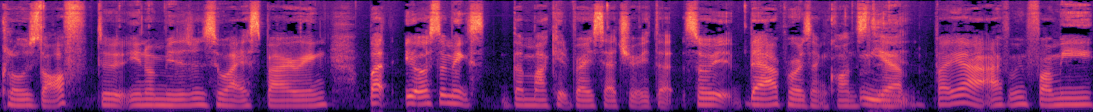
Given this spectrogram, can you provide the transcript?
closed off to you know musicians who are aspiring. But it also makes the market very saturated. So it, there are pros and cons to Yeah. it. But yeah, I think for me,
